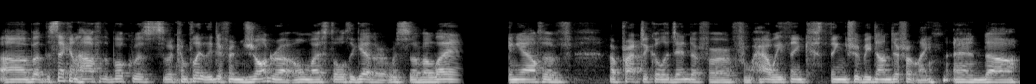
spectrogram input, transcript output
Uh, but the second half of the book was a completely different genre almost altogether. It was sort of a laying out of a practical agenda for, for how we think things should be done differently. And uh,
